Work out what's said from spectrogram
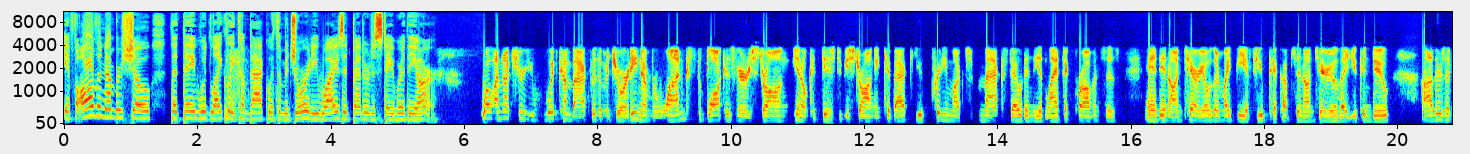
if all the numbers show that they would likely come back with a majority? Why is it better to stay where they are? Well, I'm not sure you would come back with a majority, number one, because the bloc is very strong, you know, continues to be strong in Quebec. You've pretty much maxed out in the Atlantic provinces and in Ontario. There might be a few pickups in Ontario that you can do. Uh, there's a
